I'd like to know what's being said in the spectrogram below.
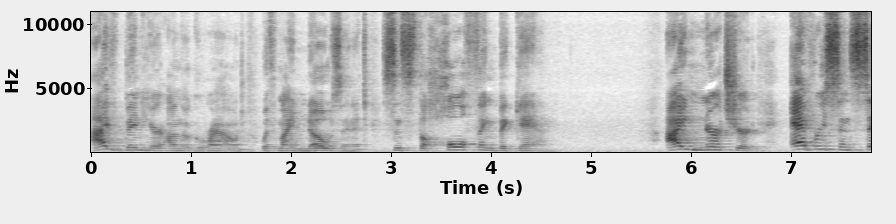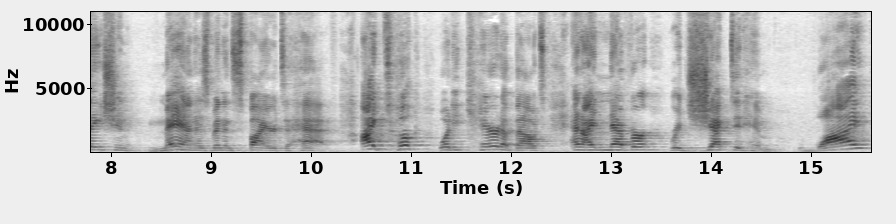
I've been here on the ground with my nose in it since the whole thing began. I nurtured every sensation man has been inspired to have. I took what he cared about and I never rejected him. Why?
